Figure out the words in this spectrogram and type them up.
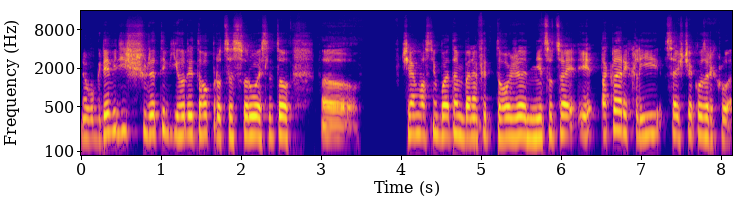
nebo kde vidíš všude ty výhody toho procesoru, jestli to, v čem vlastně bude ten benefit toho, že něco, co je, je takhle rychlý, se ještě jako zrychluje.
